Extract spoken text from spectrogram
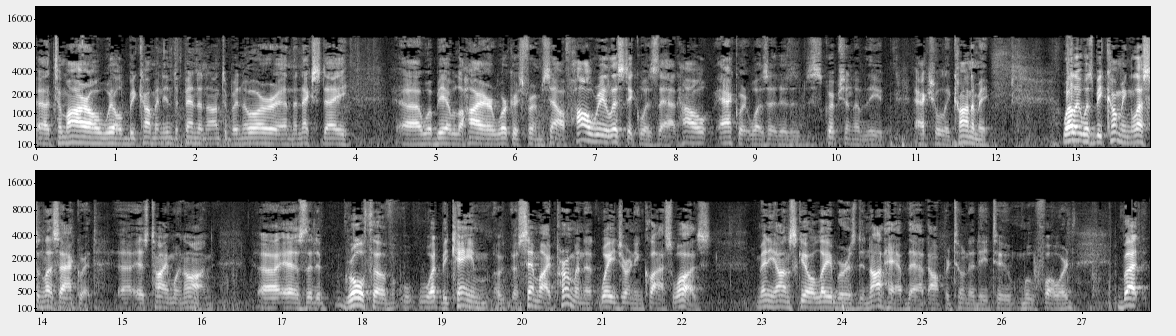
uh, tomorrow will become an independent entrepreneur, and the next day uh, will be able to hire workers for himself. How realistic was that? How accurate was it as a description of the actual economy? Well, it was becoming less and less accurate uh, as time went on. Uh, as the growth of what became a, a semi permanent wage earning class was. Many unskilled laborers did not have that opportunity to move forward. But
